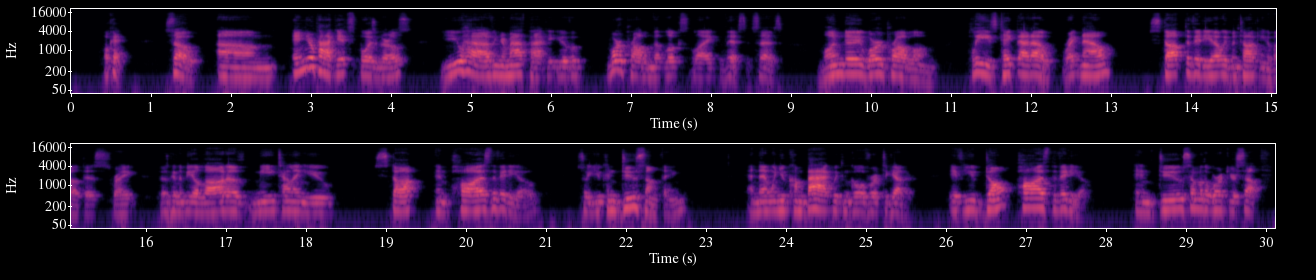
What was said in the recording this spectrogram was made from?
Okay, so um, in your packets, boys and girls, you have in your math packet, you have a word problem that looks like this. It says, Monday word problem. Please take that out right now. Stop the video. We've been talking about this, right? There's going to be a lot of me telling you stop and pause the video so you can do something. And then when you come back, we can go over it together. If you don't pause the video and do some of the work yourself,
